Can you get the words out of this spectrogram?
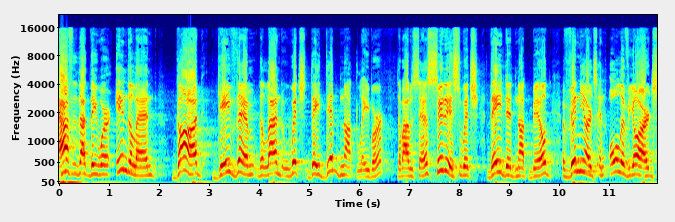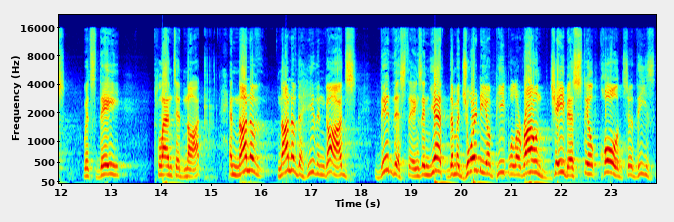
after that they were in the land, God gave them the land which they did not labor the Bible says, cities which they did not build, vineyards and olive yards which they planted not. And none of, none of the heathen gods did these things. And yet, the majority of people around Jabez still called to these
